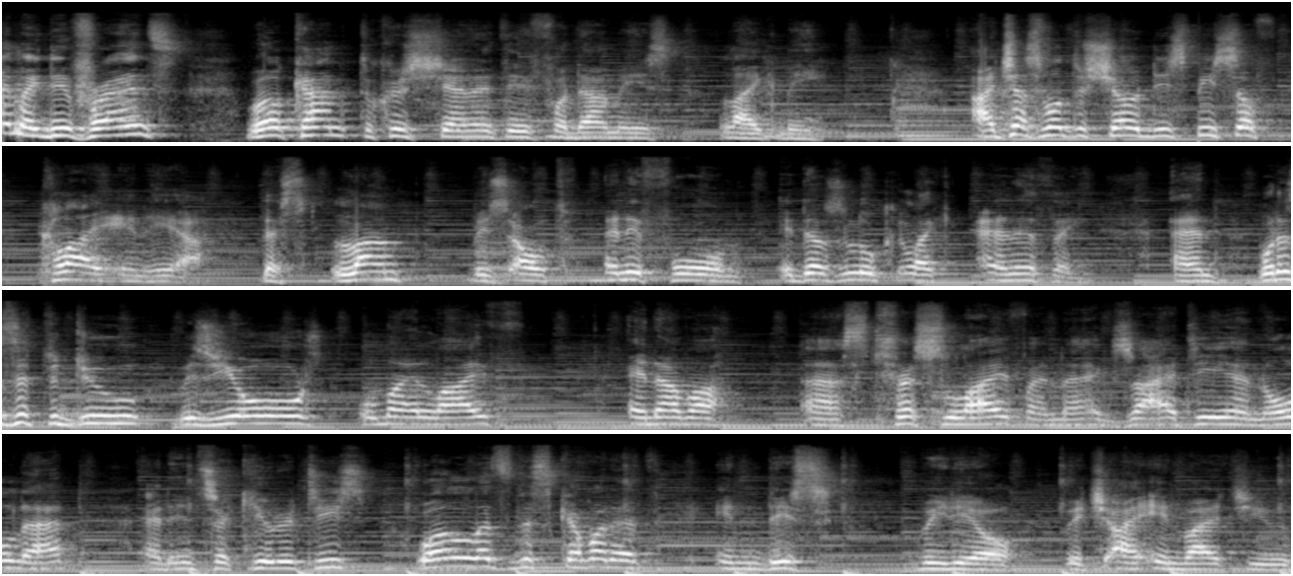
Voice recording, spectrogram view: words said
Hi, my dear friends. Welcome to Christianity for Dummies like me. I just want to show this piece of clay in here. This lamp without any form. It doesn't look like anything. And what is it to do with yours or my life and our uh, stress life and anxiety and all that and insecurities? Well, let's discover that in this video, which I invite you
